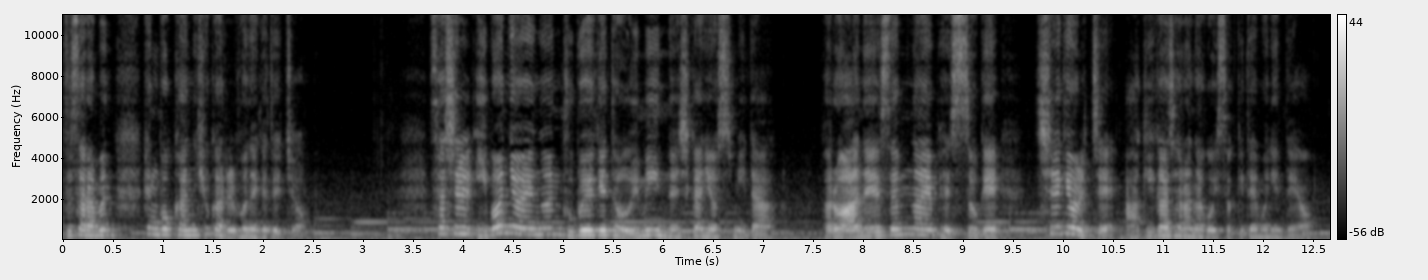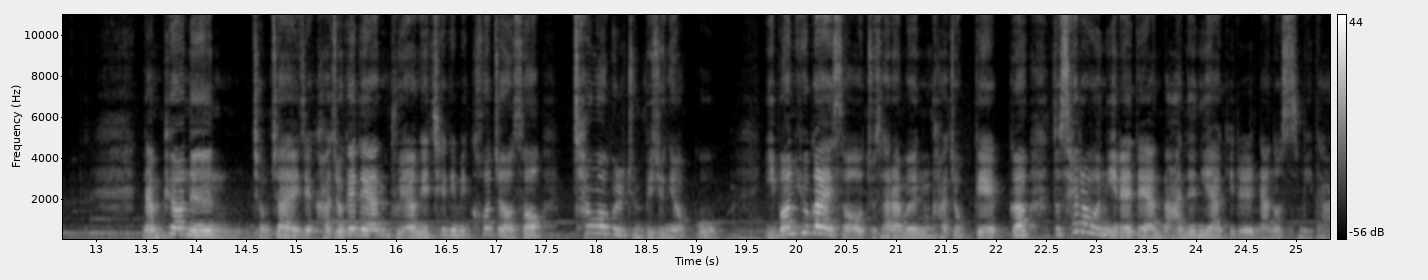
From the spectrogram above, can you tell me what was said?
두 사람은 행복한 휴가를 보내게 되죠. 사실 이번 여행은 부부에게 더 의미 있는 시간이었습니다. 바로 아내 샘나의 뱃속에 7개월째 아기가 자라나고 있었기 때문인데요. 남편은 점차 이제 가족에 대한 부양의 책임이 커져서 창업을 준비 중이었고 이번 휴가에서 두 사람은 가족 계획과 또 새로운 일에 대한 많은 이야기를 나눴습니다.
